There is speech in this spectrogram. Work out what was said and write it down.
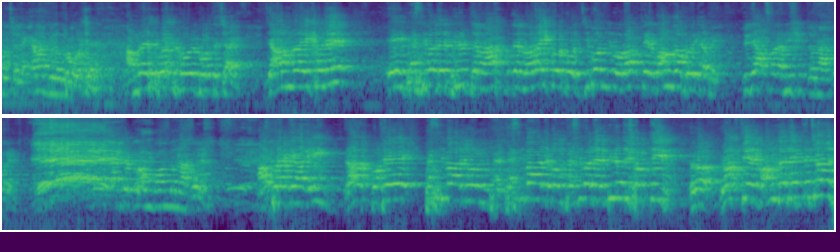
করছেন না? কেন বিলম্ব করছেন? না? আমরা স্পষ্টভাবে বলতে চাই যে আমরা এখানে এই ফ্যাসিবাদের বিরুদ্ধে রাজপথে লড়াই করব জীবন জীব রক্তের গঙ্গা বয়ে যাবে যদি আপনারা নিষিদ্ধ না করেন। কার্যক্রম বন্ধ না করেন। আপনারা কি এই রাজপথে ফ্যাসিবাদ এবং ফ্যাসিবাদ এবং ফ্যাসিবাদের বিরোধী শক্তির রক্তের গঙ্গা দেখতে চান?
